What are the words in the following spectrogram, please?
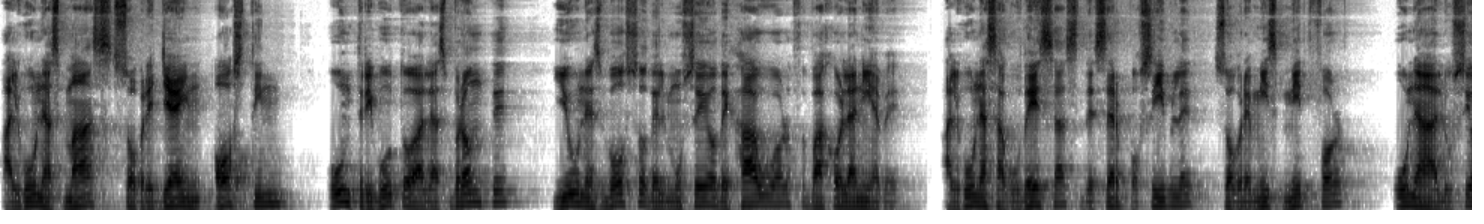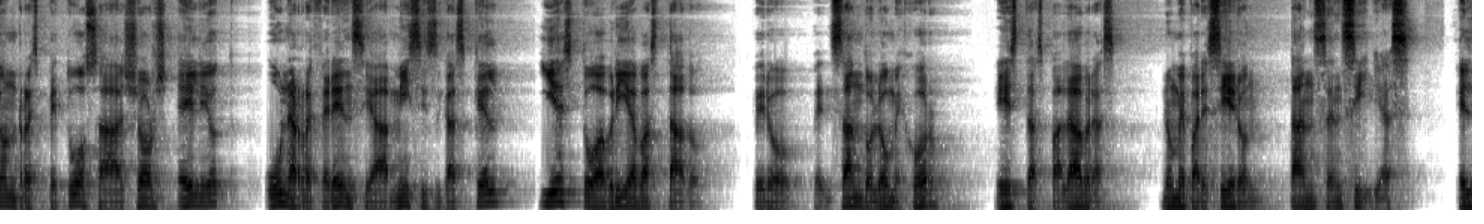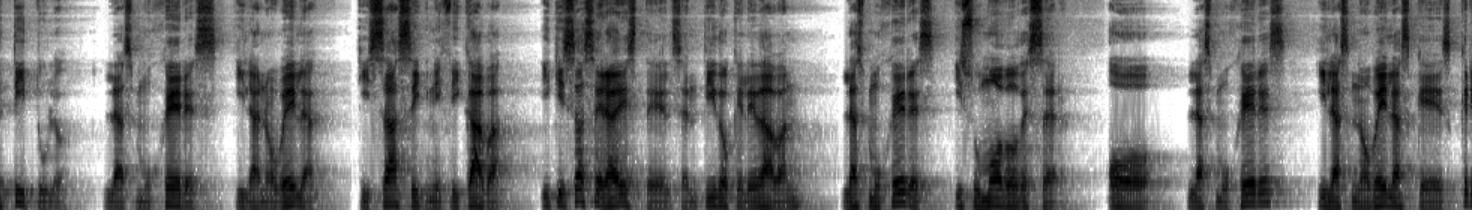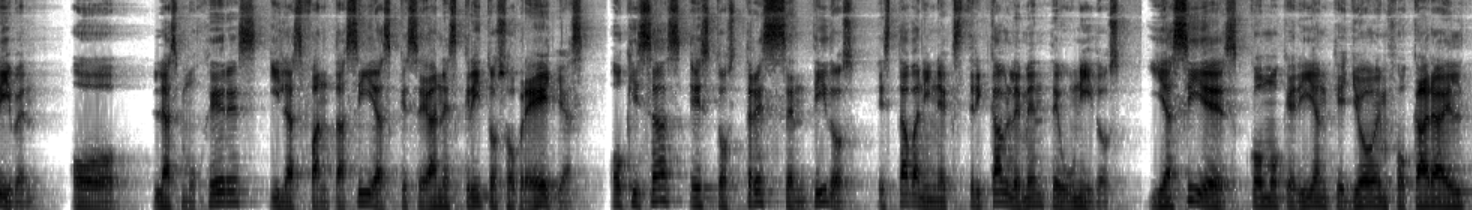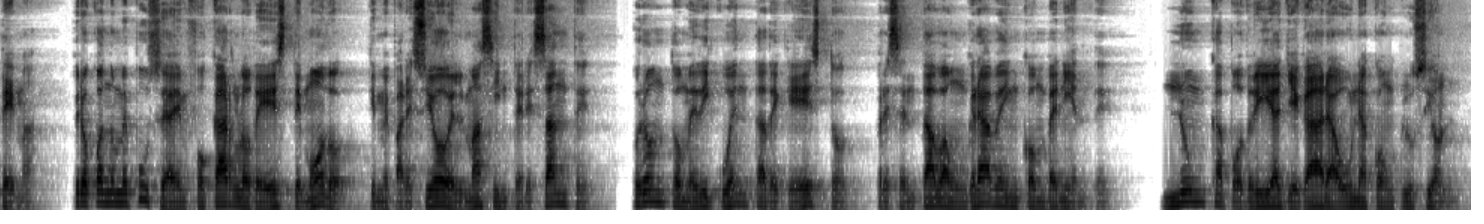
algunas más sobre Jane Austen, un tributo a las Bronte y un esbozo del Museo de Haworth bajo la nieve, algunas agudezas, de ser posible, sobre Miss Mitford, una alusión respetuosa a George Eliot, una referencia a Mrs. Gaskell, y esto habría bastado. Pero, pensándolo mejor, estas palabras no me parecieron tan sencillas. El título, Las mujeres y la novela, quizás significaba, y quizás era este el sentido que le daban, las mujeres y su modo de ser, o las mujeres y las novelas que escriben, o las mujeres y las fantasías que se han escrito sobre ellas, o quizás estos tres sentidos estaban inextricablemente unidos, y así es como querían que yo enfocara el tema. Pero cuando me puse a enfocarlo de este modo, que me pareció el más interesante, pronto me di cuenta de que esto presentaba un grave inconveniente. Nunca podría llegar a una conclusión.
